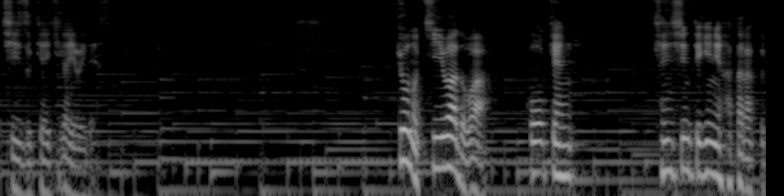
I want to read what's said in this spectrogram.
チーズケーキが良いです。今日のキーワードは、貢献、献身的に働く。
